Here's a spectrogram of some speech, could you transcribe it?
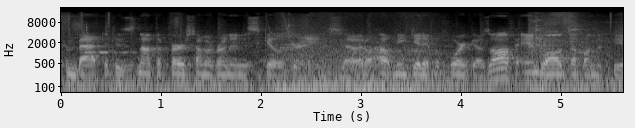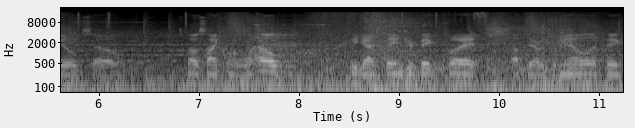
combat because it's not the first time I've run into Skill Drain, so it'll help me get it before it goes off and while it's up on the field, so Spell Cyclone will help. We got Danger Bigfoot up there with the Malefic.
